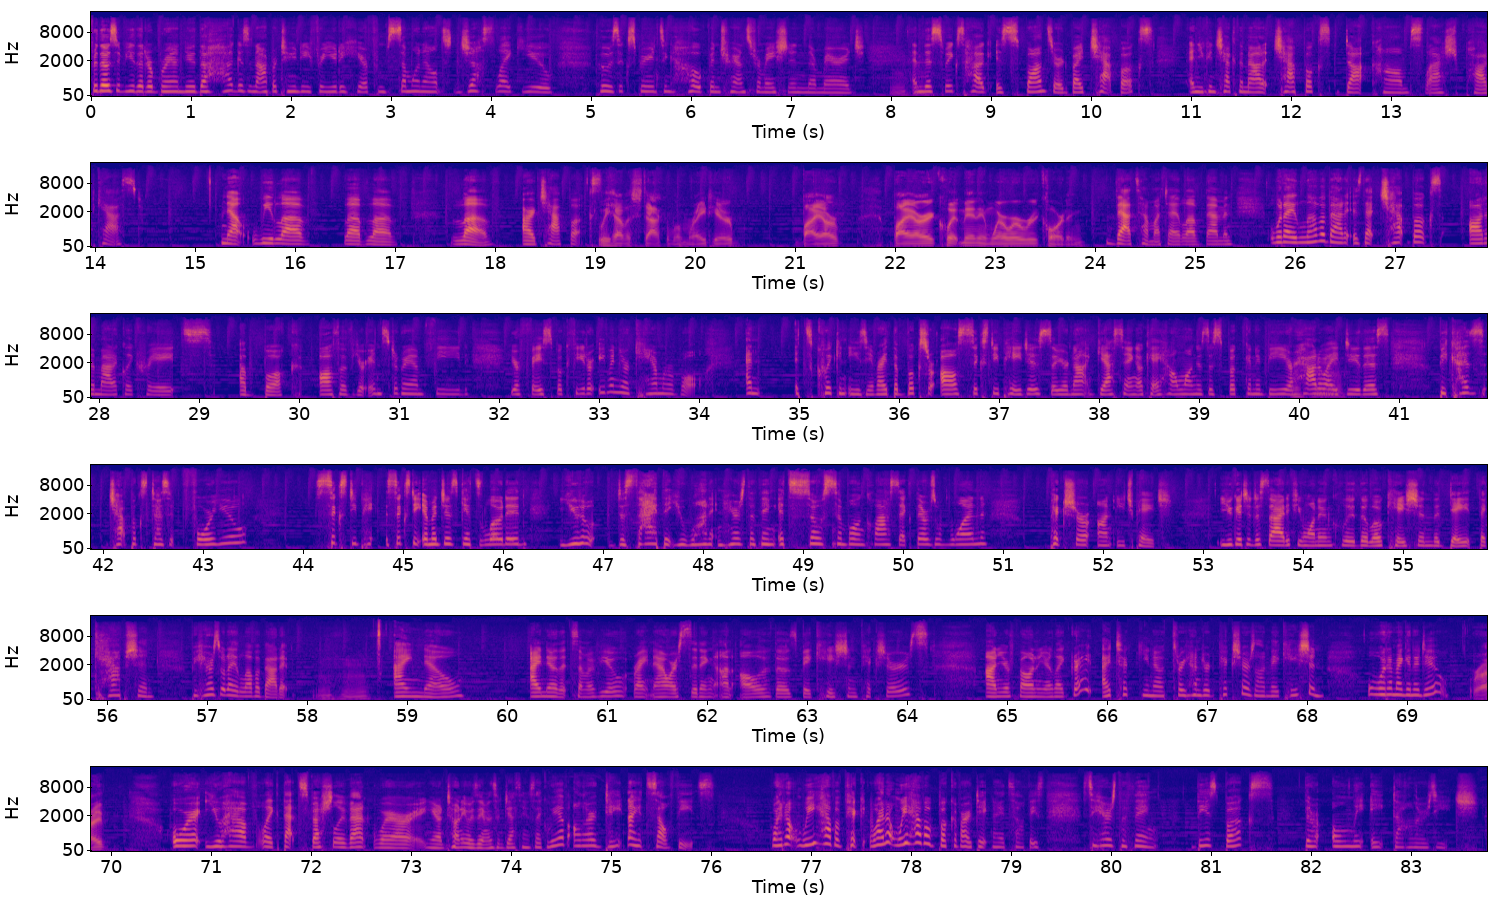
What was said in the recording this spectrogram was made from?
For those of you that are brand new, the hug is an opportunity for you to hear from someone else just like you who is experiencing hope and transformation in their marriage. Mm-hmm. And this week's hug is sponsored by Chatbooks, and you can check them out at chatbooks.com slash podcast. Now, we love, love, love, love our chatbooks. We have a stack of them right here by our by our equipment and where we're recording. That's how much I love them. And what I love about it is that Chatbooks automatically creates a book off of your Instagram feed, your Facebook feed, or even your camera roll. And it's quick and easy, right? The books are all 60 pages, so you're not guessing, okay, how long is this book going to be or mm-hmm. how do I mm-hmm. do this? Because Chatbooks does it for you. 60, 60 images gets loaded. You decide that you want it. And here's the thing it's so simple and classic. There's one picture on each page. You get to decide if you want to include the location, the date, the caption. But here's what I love about it mm-hmm. I know, I know that some of you right now are sitting on all of those vacation pictures on your phone and you're like, great, I took, you know, 300 pictures on vacation. Well, what am I going to do? Right. Or you have like that special event where, you know, Tony was even suggesting, it's like, we have all our date night selfies. Why don't we have a pic? Why don't we have a book of our date night selfies? See, here's the thing these books, they're only $8 each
